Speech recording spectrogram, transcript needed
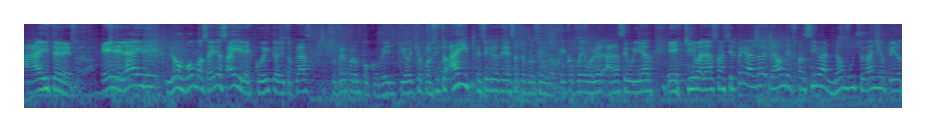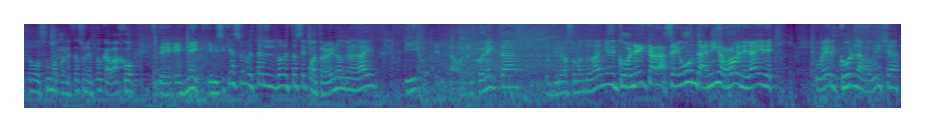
Ahí tenés en el aire, los bombos aéreos. Ahí el escudito de Toplas sufre por un poco, 28%. Ay, pensé que no tenía salto por un segundo. Gecko puede volver a la seguridad, esquiva la smash, pega la onda expansiva, no mucho daño, pero todo suma cuando estás un stock abajo de Snake, que ni siquiera sé dónde está, el, dónde está C4, ¿eh? Not gonna lie. Y la onda conecta, continúa sumando daño y conecta la segunda, Niro en el aire. Con la rodilla,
